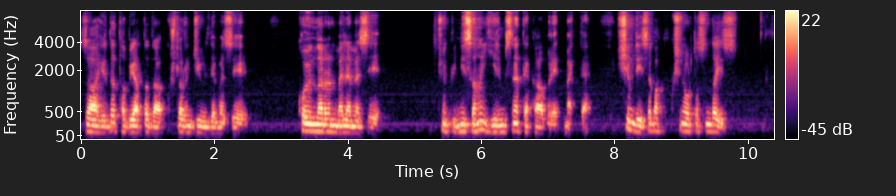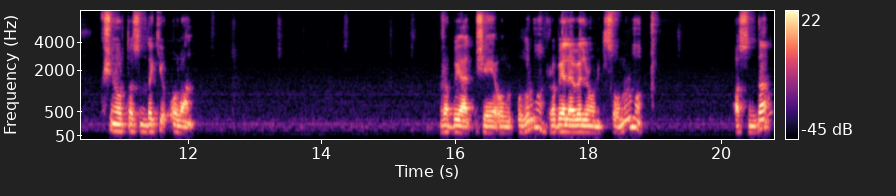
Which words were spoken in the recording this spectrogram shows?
zahirde tabiatta da kuşların civildemesi, koyunların melemesi, çünkü Nisan'ın 20'sine tekabül etmekte. Şimdi ise bak kışın ortasındayız. Kışın ortasındaki olan Rabiel şeye olur, olur mu? Rabiel evvelin 12'si olur mu? Aslında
